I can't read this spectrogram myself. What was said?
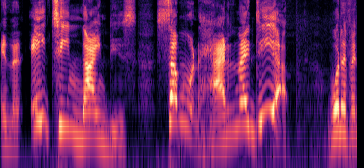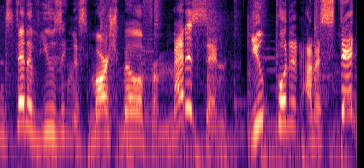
in the 1890s, someone had an idea. What if instead of using this marshmallow for medicine, you put it on a stick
